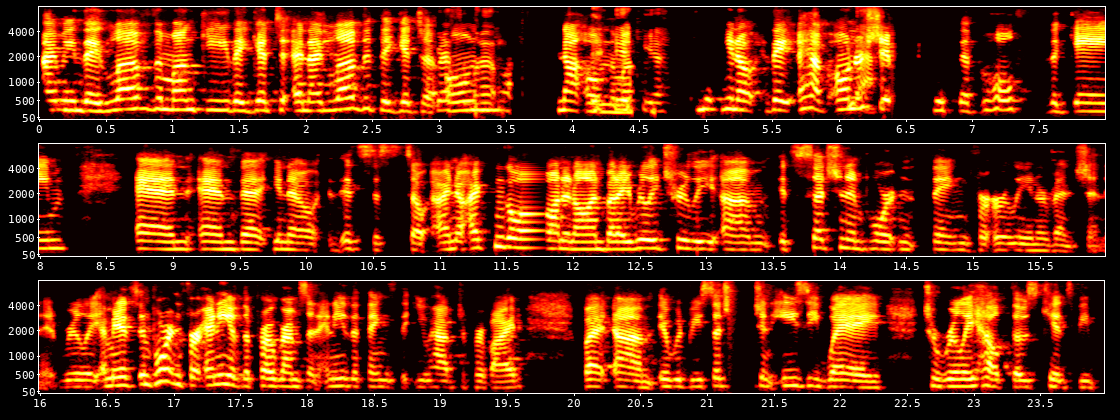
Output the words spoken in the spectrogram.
I mean, they love the monkey. They get to, and I love that they get to own, not own the monkey. yeah. You know, they have ownership yeah. with the whole the game and and that you know it's just so i know i can go on and on but i really truly um, it's such an important thing for early intervention. It really i mean it's important for any of the programs and any of the things that you have to provide but um, it would be such an easy way to really help those kids be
